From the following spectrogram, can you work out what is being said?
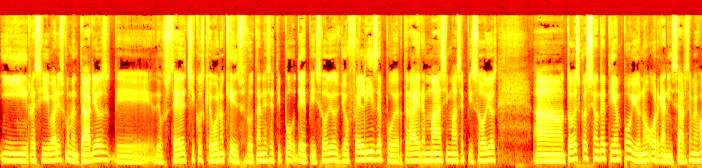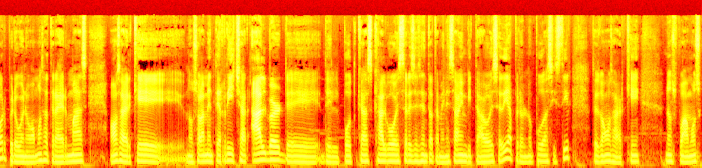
y recibí varios comentarios de, de ustedes, chicos. Qué bueno que disfrutan ese tipo de episodios. Yo feliz de poder traer más y más episodios. Ah, todo es cuestión de tiempo y uno organizarse mejor, pero bueno, vamos a traer más. Vamos a ver que no solamente Richard Albert del podcast Calvo S360 también estaba invitado ese día, pero él no pudo asistir. Entonces vamos a ver que nos podamos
